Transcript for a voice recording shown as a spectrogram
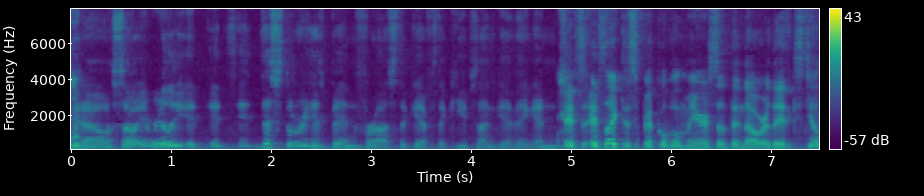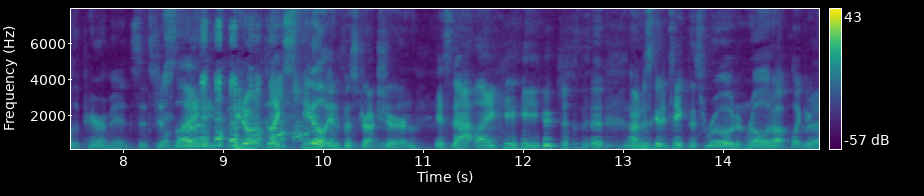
You know, so it really it, it, it this story has been for us the gift that keeps on giving, and It's it's like Despicable Me or something though, where they steal the pyramids. It's just like Right. you don't like steal infrastructure. It's not like you just. I'm just gonna take this road and roll it up like a Right.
